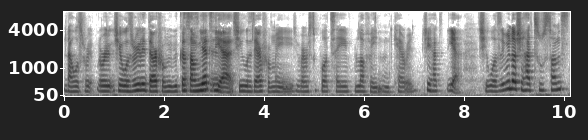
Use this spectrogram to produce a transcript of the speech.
That was re- really, she was really there for me because I'm yet, yeah, she was there for me. Very supportive, loving, and caring. She had, yeah, she was, even though she had two sons,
